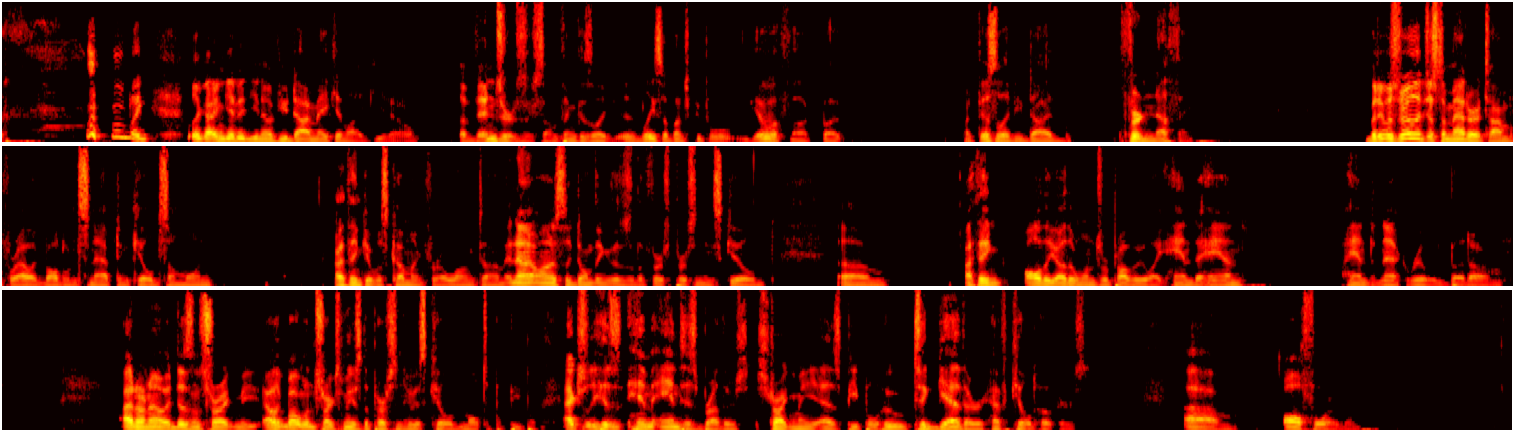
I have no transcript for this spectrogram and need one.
like, look, I can get it. You know, if you die making like you know Avengers or something, because like at least a bunch of people give a fuck. But like this lady died for nothing. But it was really just a matter of time before Alec Baldwin snapped and killed someone. I think it was coming for a long time, and I honestly don't think this is the first person he's killed. Um, I think all the other ones were probably like hand to hand, hand to neck, really. But um, I don't know. It doesn't strike me. Alec Baldwin strikes me as the person who has killed multiple people. Actually, his him and his brothers strike me as people who together have killed hookers. Um, all four of them.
